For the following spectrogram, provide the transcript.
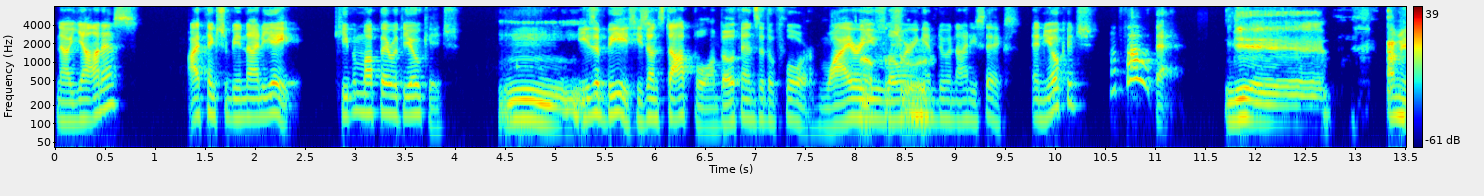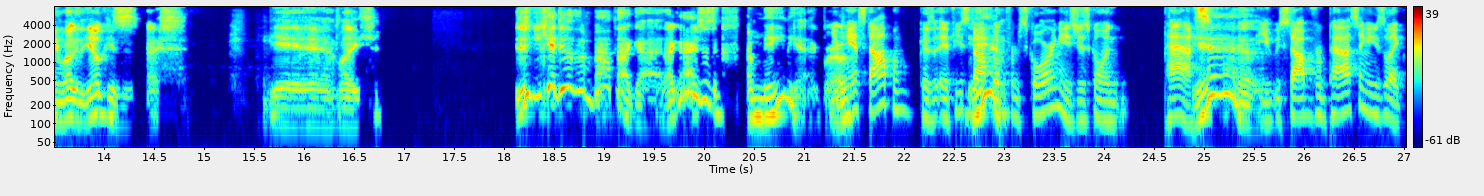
Now Giannis, I think should be a 98. Keep him up there with Jokic. mm. He's a beast. He's unstoppable on both ends of the floor. Why are Oh, you lowering sure. him to a 96? And Jokic, I'm fine with that. Yeah. I mean, look, Jokic is, uh, yeah, like, you can't do nothing about that guy. That guy is just a, a maniac, bro. You can't stop him because if you stop Yeah. him from scoring, he's just going pass. Yeah. You stop him from passing, he's like,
